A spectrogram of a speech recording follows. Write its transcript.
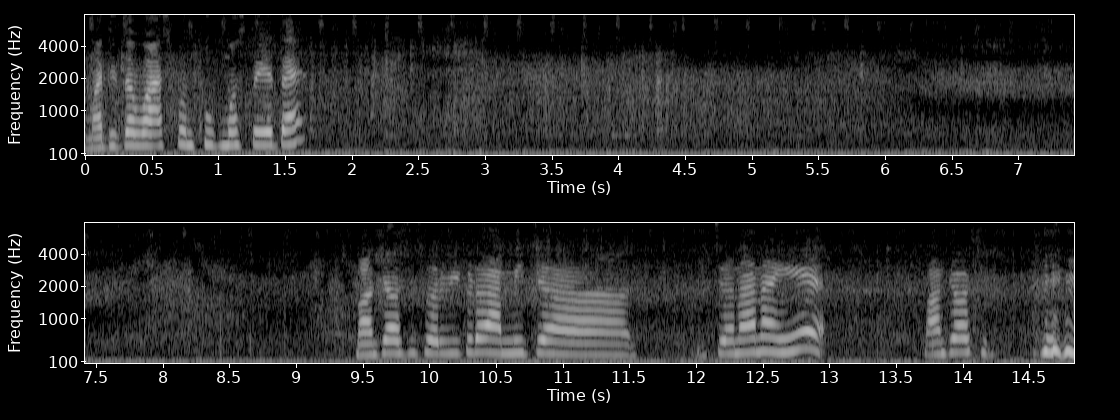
मातीचा वास पण खूप मस्त येत आहे. मागच्या वर्षी सर्वीकडं आम्ही च चना नाही मागच्या वर्षी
